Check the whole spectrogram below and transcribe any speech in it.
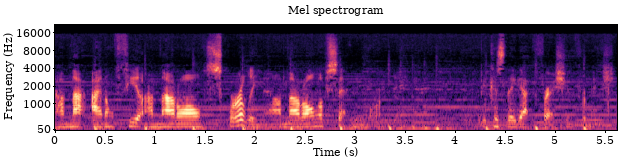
I'm not, I don't feel, I'm not all squirrely now, I'm not all upset anymore because they got fresh information.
